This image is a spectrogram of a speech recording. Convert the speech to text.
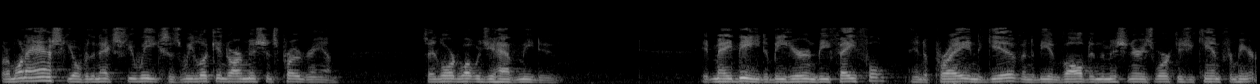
But I want to ask you over the next few weeks as we look into our missions program say, Lord, what would you have me do? It may be to be here and be faithful and to pray and to give and to be involved in the missionaries' work as you can from here.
